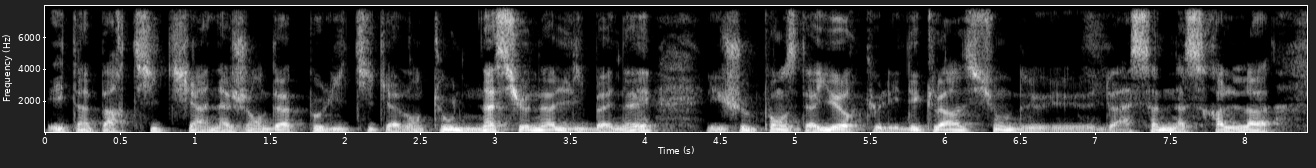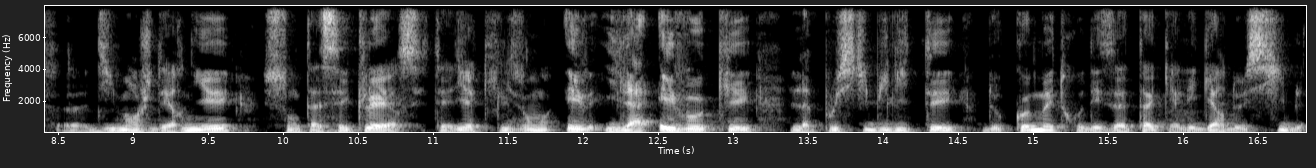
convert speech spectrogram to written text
est un parti qui a un agenda politique avant tout national libanais, et je pense d'ailleurs que les déclarations de, Hassan Nasrallah euh, dimanche dernier sont assez claires, c'est-à-dire qu'ils ont, il a évoqué la possibilité de commettre des attaques à l'égard de cibles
